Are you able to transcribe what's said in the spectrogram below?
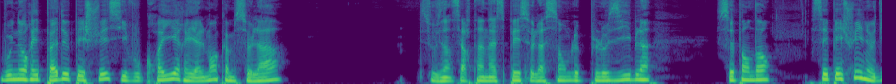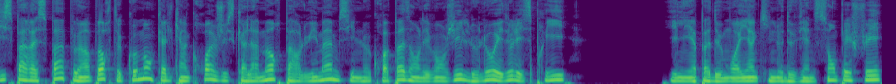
Vous n'aurez pas de péché si vous croyez réellement comme cela. Sous un certain aspect cela semble plausible. Cependant, ces péchés ne disparaissent pas peu importe comment quelqu'un croit jusqu'à la mort par lui-même s'il ne croit pas en l'évangile de l'eau et de l'esprit. Il n'y a pas de moyen qu'il ne devienne sans péché.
